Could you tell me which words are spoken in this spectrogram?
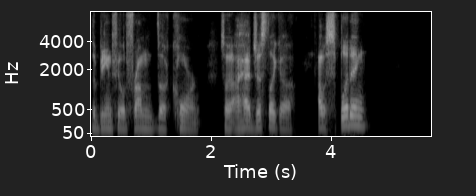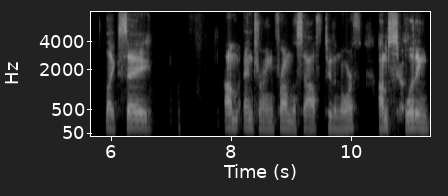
the bean field from the corn. So I had just like a, I was splitting, like, say, I'm entering from the south to the north. I'm splitting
